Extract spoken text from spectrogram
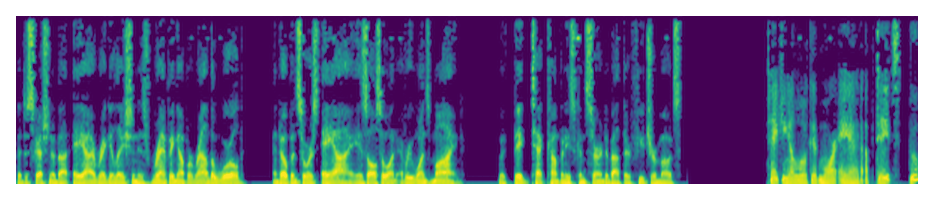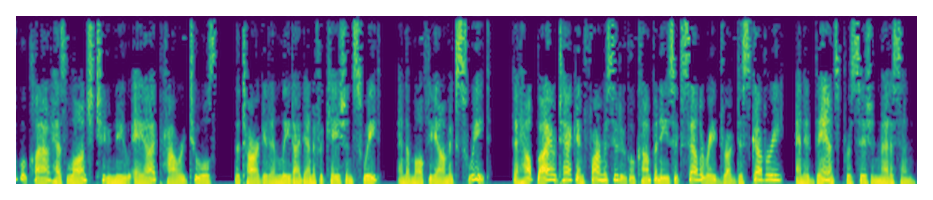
The discussion about AI regulation is ramping up around the world, and open source AI is also on everyone's mind, with big tech companies concerned about their future moats. Taking a look at more AI updates, Google Cloud has launched two new AI powered tools, the Target and Lead Identification Suite, and the Multiomics Suite to help biotech and pharmaceutical companies accelerate drug discovery and advance precision medicine.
